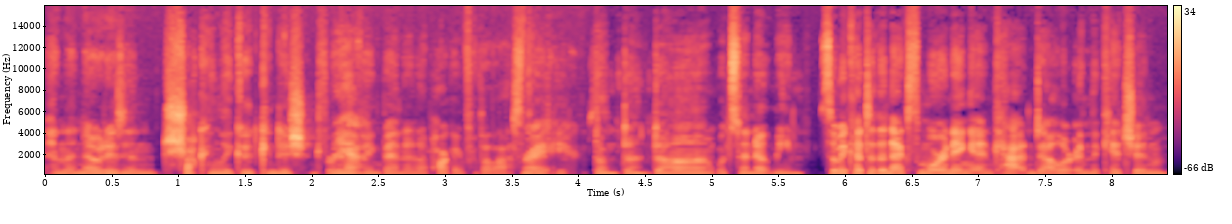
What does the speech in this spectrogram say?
And the note is in shockingly good condition for having been in a pocket for the last three years. Dun dun dun. What's the note mean? So we cut to the next morning, and Kat and Del are in the kitchen.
